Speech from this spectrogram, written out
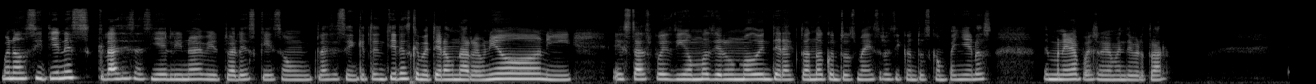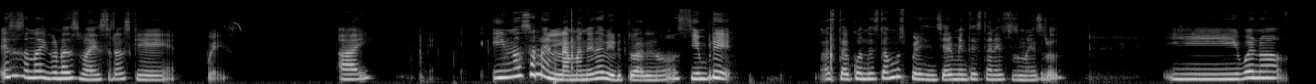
bueno, si tienes clases así en línea virtuales que son clases en que te tienes que meter a una reunión y estás pues digamos de algún modo interactuando con tus maestros y con tus compañeros de manera pues obviamente virtual. Esos son algunos maestros que pues hay. Y no solo en la manera virtual, ¿no? Siempre, hasta cuando estamos presencialmente están estos maestros. Y bueno,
